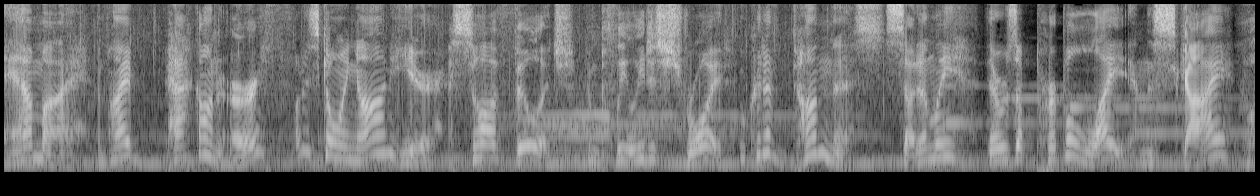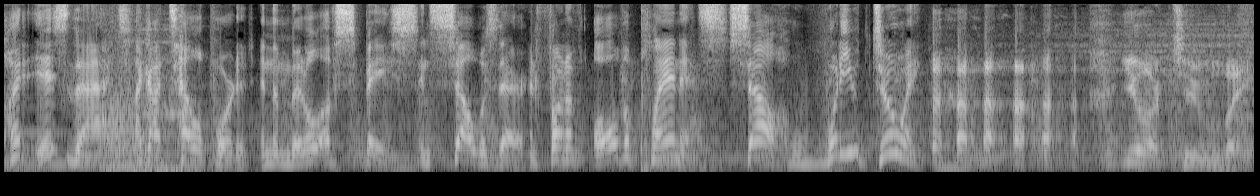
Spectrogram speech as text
am I? Am I back on Earth? What is going on here? I saw a village completely destroyed. Who could have done this? Suddenly, there was a purple light in the sky. What is that? I got teleported in the middle of space, and Cell was there in front of all the planets. Cell, what are you doing? You're too late,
